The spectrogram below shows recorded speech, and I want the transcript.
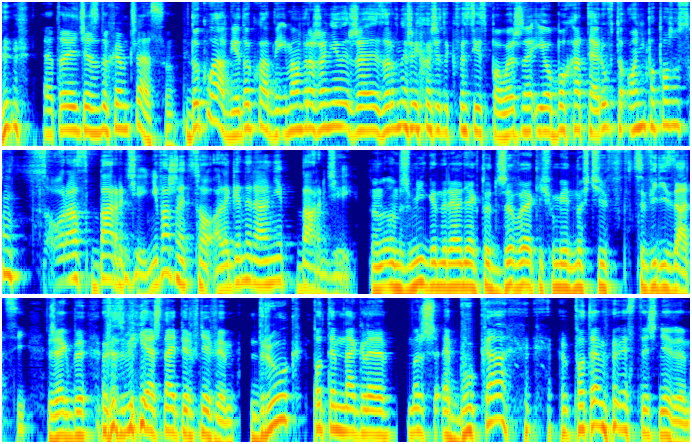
A to jedzie z duchem czasu. Dokładnie, dokładnie. I mam wrażenie, że zarówno jeżeli chodzi o te kwestie społeczne i o bohaterów, to oni po prostu są coraz bardziej. Nieważne co, ale generalnie bardziej. On, on brzmi generalnie jak to drzewo jakiejś umiejętności w cywilizacji. Że jakby rozwijasz najpierw, nie wiem, druk, potem nagle masz e-booka, potem jesteś, nie wiem,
